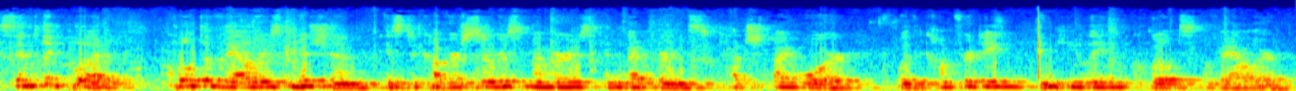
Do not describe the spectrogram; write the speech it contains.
Simply put, Quilt of Valor's mission is to cover service members and veterans touched by war with comforting and healing quilts of valor.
